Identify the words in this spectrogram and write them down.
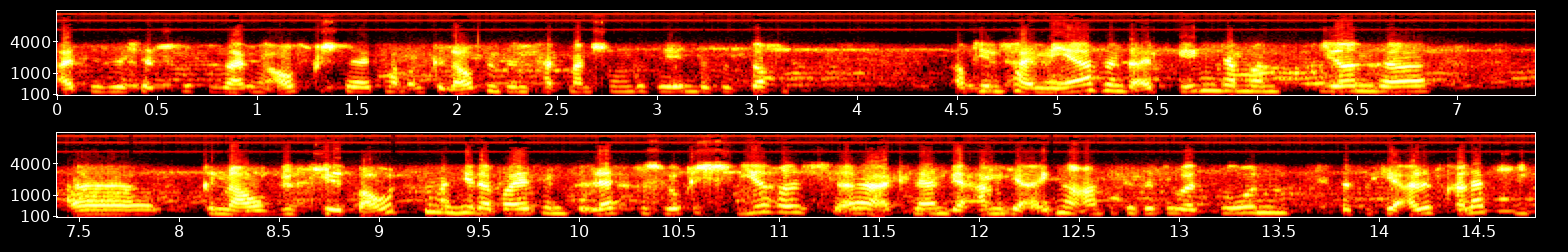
als sie sich jetzt sozusagen aufgestellt haben und gelaufen sind, hat man schon gesehen, dass es doch auf jeden Fall mehr sind als Gegendemonstrierende. Äh, genau, wie viel Bautzen hier dabei sind, lässt sich wirklich schwierig äh, erklären. Wir haben hier eigenartige Situationen, dass hier alles relativ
